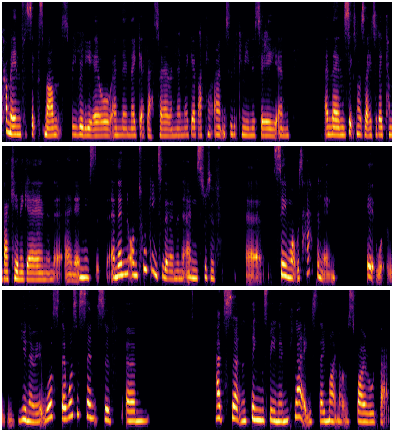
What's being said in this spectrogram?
come in for six months be really ill and then they get better and then they go back out into the community and and then six months later they come back in again and and and, and then on talking to them and, and sort of uh, seeing what was happening it you know it was there was a sense of um, had certain things been in place they might not have spiraled back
